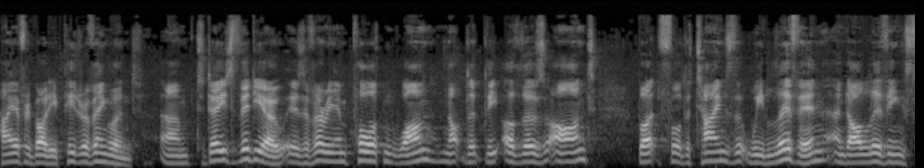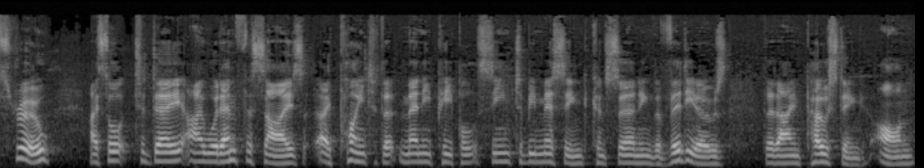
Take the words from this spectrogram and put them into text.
Hi everybody, Peter of England. Um, today's video is a very important one, not that the others aren't, but for the times that we live in and are living through, I thought today I would emphasize a point that many people seem to be missing concerning the videos that I'm posting on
